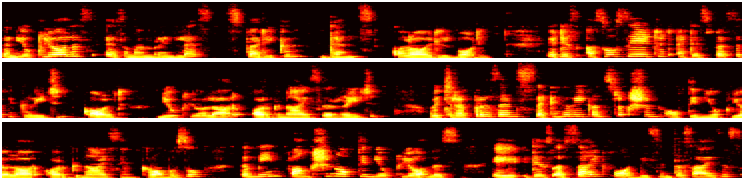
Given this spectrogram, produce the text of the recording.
The nucleolus is a membraneless, spherical, dense, colloidal body. It is associated at a specific region called nucleolar organizer region, which represents secondary construction of the nucleolar organizing chromosome the main function of the nucleolus it is a site for the synthesis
